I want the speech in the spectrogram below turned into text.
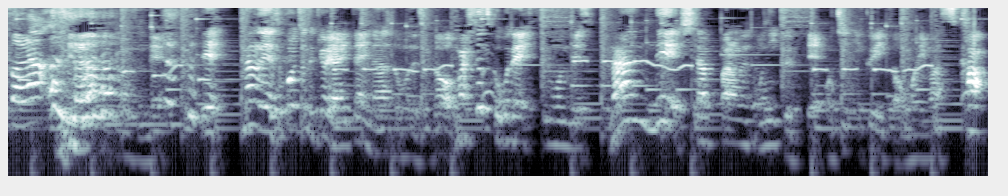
下っ腹になってきますんで。で、なので、そこをちょっと今日やりたいなと思うんですけど、まあ、一つここで質問です。なんで下っ腹のお肉って落ちにくいと思いますか？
